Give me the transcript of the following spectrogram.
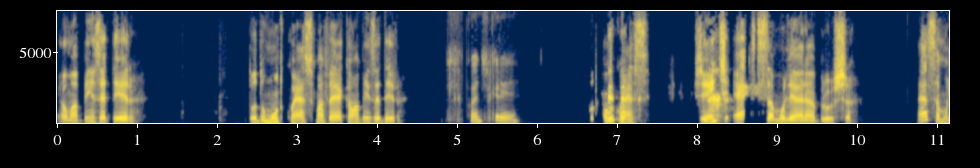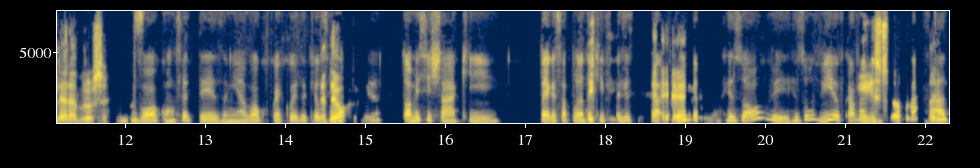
é uma benzedeira. Todo mundo conhece uma véia que é uma benzedeira. pode crer. Todo mundo conhece. Gente, essa mulher é a bruxa. Essa mulher é a bruxa. Minha avó, com certeza. Minha avó, qualquer coisa que eu Entendeu? sentia, toma esse chá aqui, pega essa planta aqui, faz esse chá. é. Meu, resolve, resolvia. Eu ficava Isso passada.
